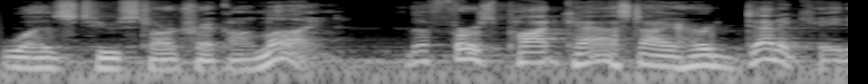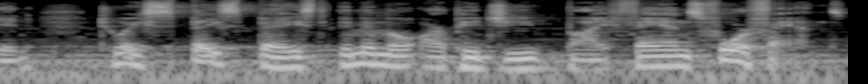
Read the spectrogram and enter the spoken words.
was to Star Trek Online. The first podcast I heard dedicated to a space based MMORPG by fans for fans.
